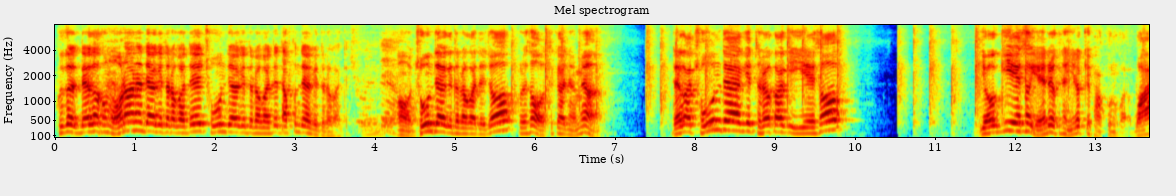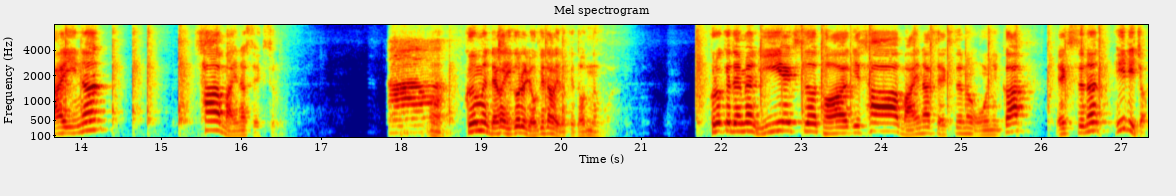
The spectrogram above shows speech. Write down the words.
그러니까 내가 그럼 원하는 대학에 들어가야 돼, 좋은 대학에 들어가야 돼, 나쁜 대학에 들어가야 돼. 좋은데요. 어, 좋은 대학에 들어가야 되죠. 그래서 어떻게 하냐면 내가 좋은 대학에 들어가기 위해서 여기에서 얘를 그냥 이렇게 바꾸는 거야. y는 4 마이너스 x로. 아. 어. 그러면 내가 이거를 여기다가 이렇게 넣는 거야. 그렇게 되면 2x 더하기 4 마이너스 x는 5니까 x는 1이죠.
